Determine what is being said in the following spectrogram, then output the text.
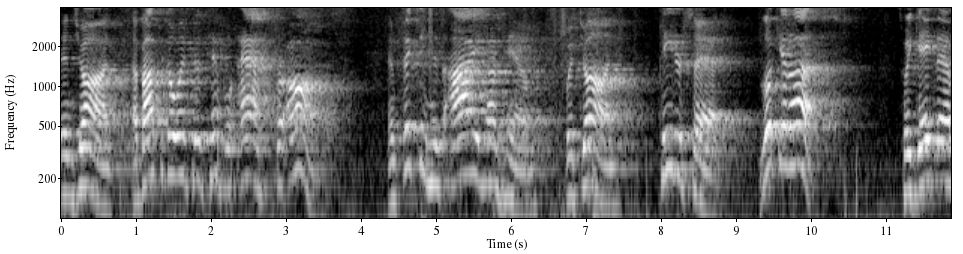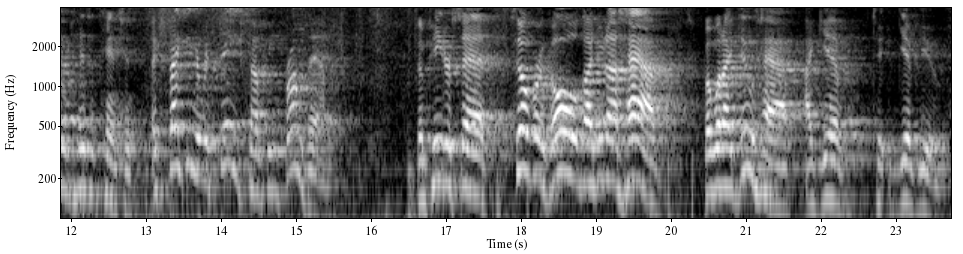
and John about to go into the temple, asked for alms. And fixing his eyes on him with John, Peter said, Look at us. So he gave them his attention, expecting to receive something from them. Then Peter said, Silver and gold I do not have, but what I do have I give to give you.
